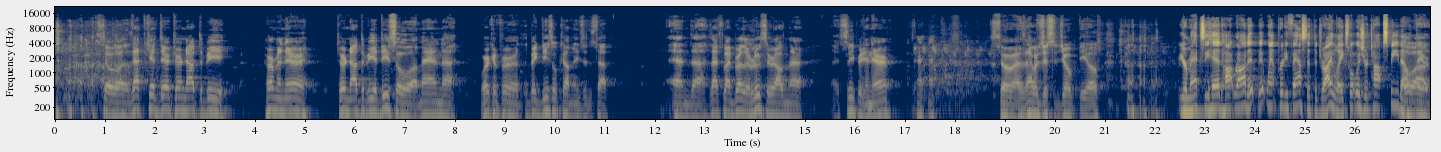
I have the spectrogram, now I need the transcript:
so uh, that kid there turned out to be Herman. There turned out to be a diesel uh, man uh, working for the big diesel companies and stuff. And uh, that's my brother Luther out there uh, sleeping in there. so uh, that was just a joke deal. Your maxi head hot rod, it, it went pretty fast at the dry lakes. What was your top speed out Oh, uh, there?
